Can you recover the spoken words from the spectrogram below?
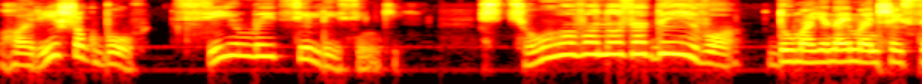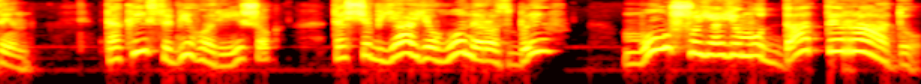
горішок був цілий цілісінький. Що воно за диво? думає найменший син. Такий собі горішок, та щоб я його не розбив, мушу я йому дати раду.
